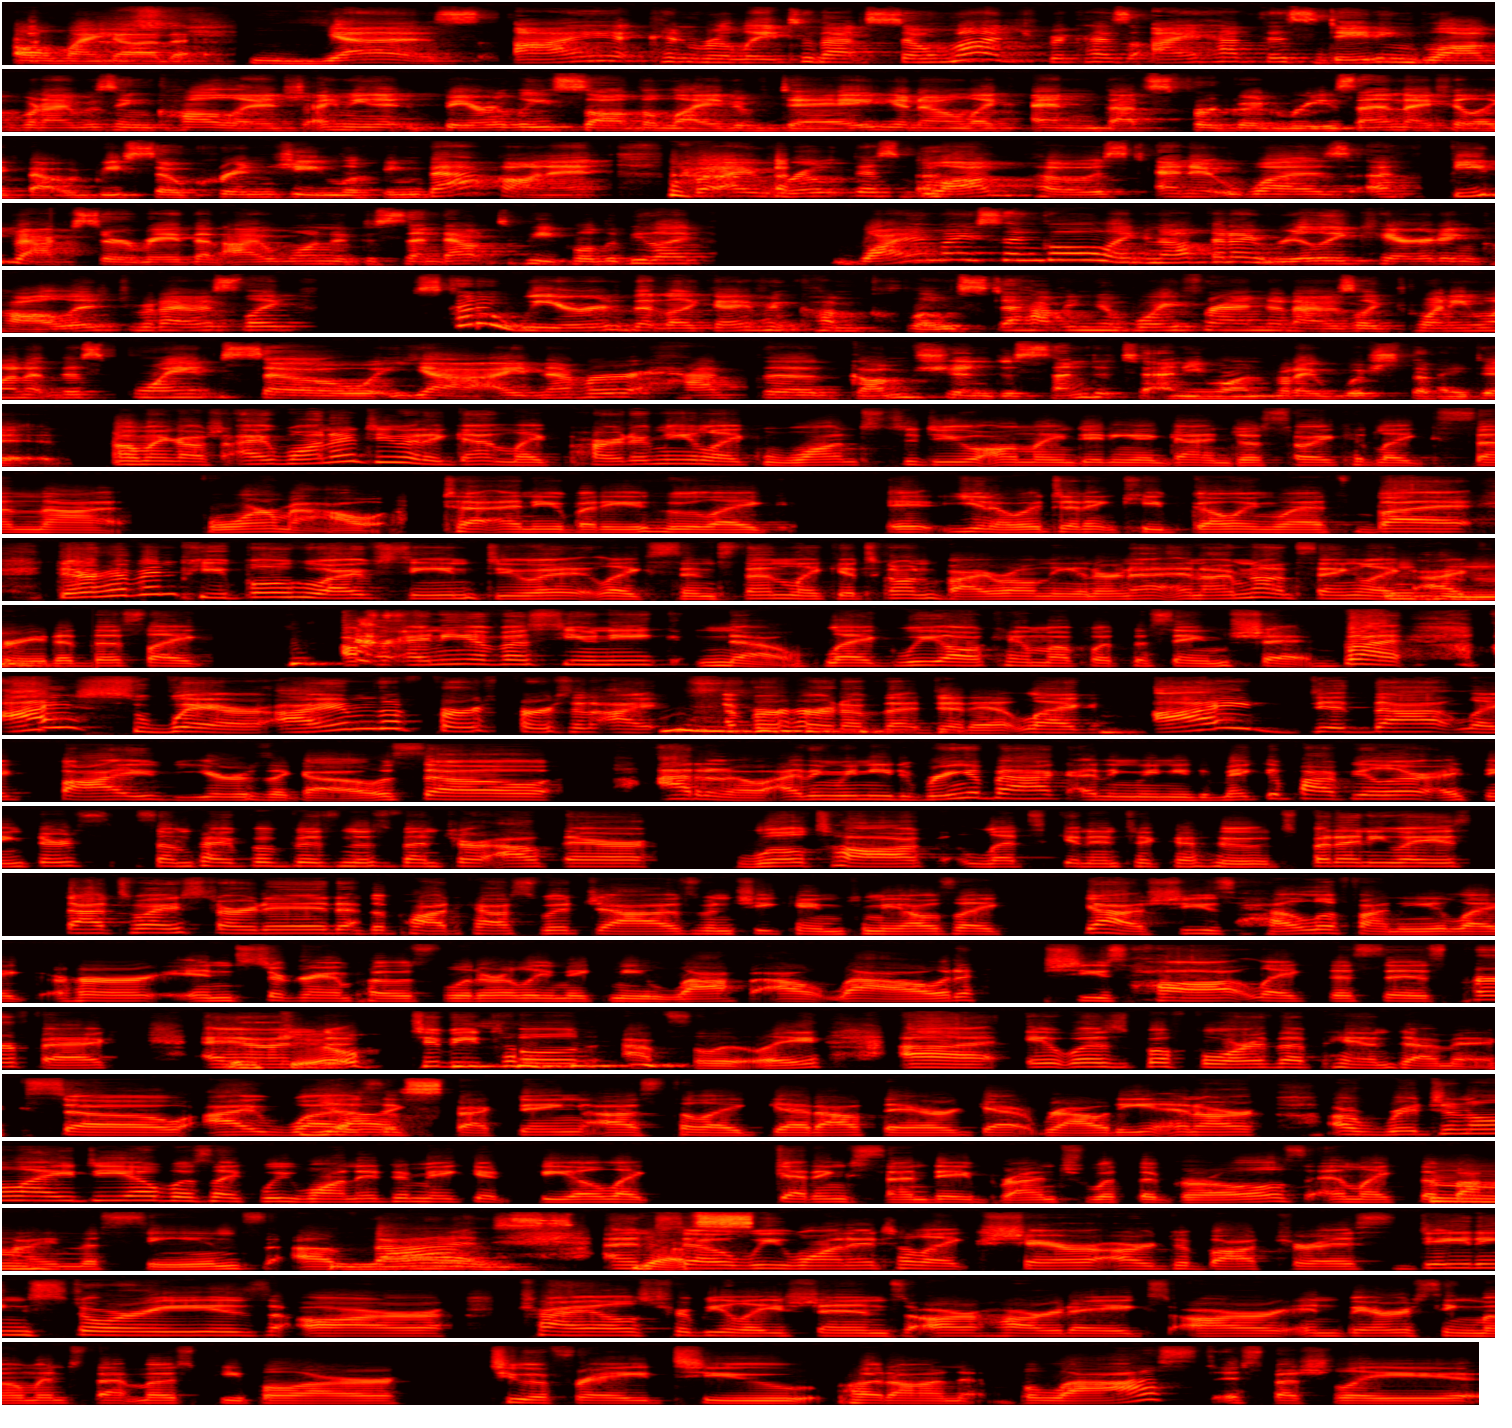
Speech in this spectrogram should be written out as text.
oh my God. Yes. I can relate to that so much because I had this dating blog when I was in college. I mean, it barely saw the light of day, you know, like, and that's for good reason. I feel like that would be so cringy looking back on it. But I wrote this blog post and it was a feedback survey that I wanted to send out to people to be like, why am I single? Like, not that I really cared in college, but I was like, it's kind of weird that like I haven't come close to having a boyfriend and I was like 21 at this point. So yeah, I never had the gumption to send it to anyone, but I wish that I did. Oh my gosh, I want to do it again. Like part of me like wants to do online dating again just so I could like send that form out to anybody who like it you know it didn't keep going with but there have been people who i've seen do it like since then like it's gone viral on the internet and i'm not saying like mm-hmm. i created this like are any of us unique? No. Like we all came up with the same shit. But I swear, I am the first person I ever heard of that did it. Like I did that like five years ago. So I don't know. I think we need to bring it back. I think we need to make it popular. I think there's some type of business venture out there. We'll talk. Let's get into cahoots. But, anyways, that's why I started the podcast with Jazz when she came to me. I was like, yeah, she's hella funny. Like her Instagram posts literally make me laugh out loud. She's hot. Like this is perfect. And to be told, absolutely. Uh, it was before the pandemic. So I was yes. expecting us to like get out there, get rowdy. And our original idea was like we wanted to make it feel like getting Sunday brunch with the girls and like the mm. behind the scenes of yes. that. And yes. so we wanted to like share our debaucherous dating stories, our trials, tribulations, our heartaches, our embarrassing moments that most people are too afraid to put on blast, especially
